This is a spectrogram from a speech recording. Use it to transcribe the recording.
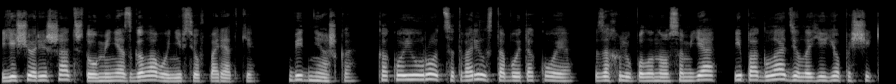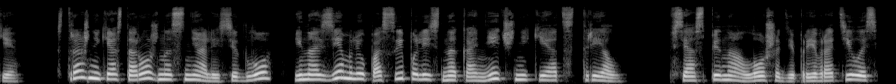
Еще решат, что у меня с головой не все в порядке. Бедняжка, какой урод сотворил с тобой такое? Захлюпала носом я и погладила ее по щеке. Стражники осторожно сняли седло, и на землю посыпались наконечники от стрел. Вся спина лошади превратилась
